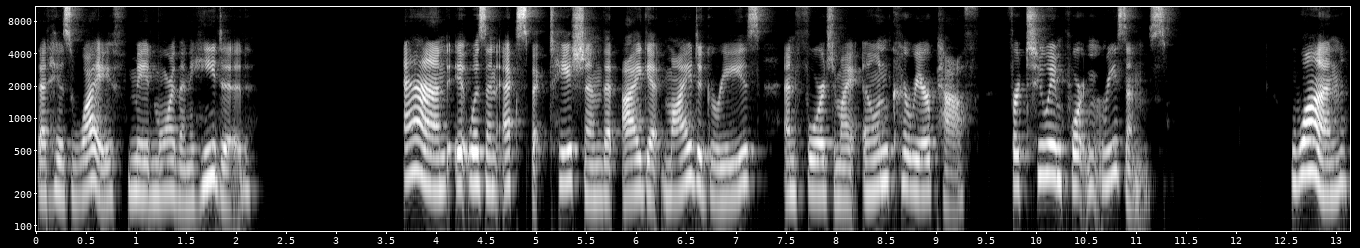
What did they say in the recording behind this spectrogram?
that his wife made more than he did. And it was an expectation that I get my degrees and forge my own career path for two important reasons. One,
